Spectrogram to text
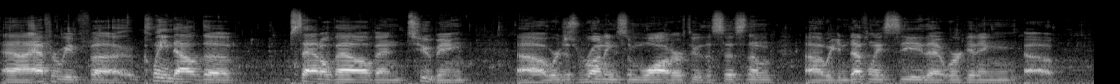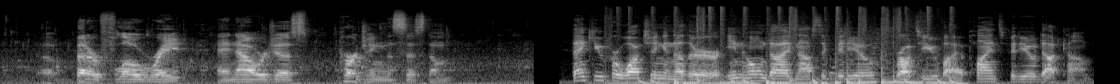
Uh, after we've uh, cleaned out the saddle valve and tubing, uh, we're just running some water through the system. Uh, we can definitely see that we're getting uh, a better flow rate, and now we're just purging the system. Thank you for watching another in-home diagnostic video brought to you by ApplianceVideo.com.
